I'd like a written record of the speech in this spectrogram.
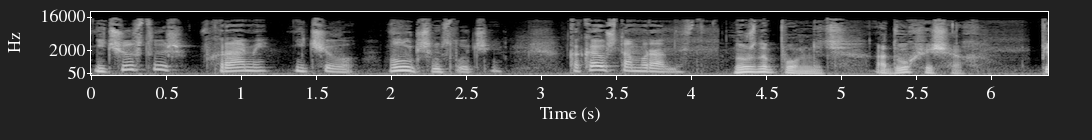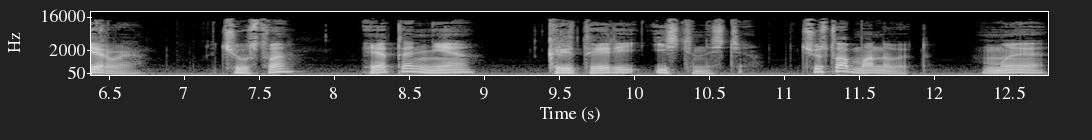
не чувствуешь в храме ничего? В лучшем случае. Какая уж там радость? Нужно помнить о двух вещах. Первое. Чувства это не критерий истинности. Чувства обманывают. Мы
